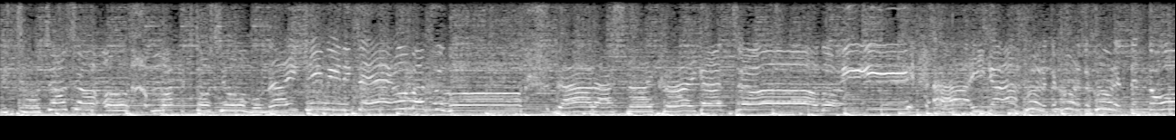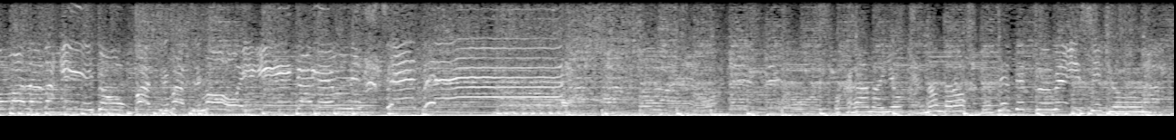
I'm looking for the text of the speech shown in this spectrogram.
現象異常上昇全くどうしようもない君に手を待つをだらしないくらいがちょうどいい愛が溢れて溢れて溢れて止まらないとバチリバチリもういい加減にしてわからないよ。これなんだろう。なんて説明しよう。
